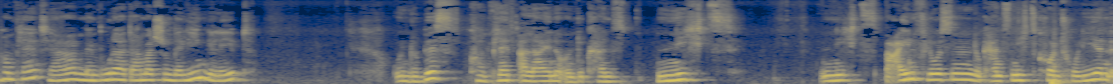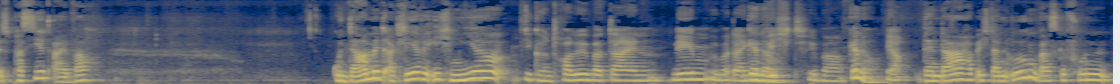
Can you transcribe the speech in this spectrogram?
komplett, ja. Mein Bruder hat damals schon in Berlin gelebt. Und du bist komplett alleine und du kannst nichts, nichts beeinflussen, du kannst nichts kontrollieren. Es passiert einfach. Und damit erkläre ich mir, Die Kontrolle über dein Leben, über dein Genau. Gewicht, über. Genau. Ja. Denn da habe ich dann irgendwas gefunden,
